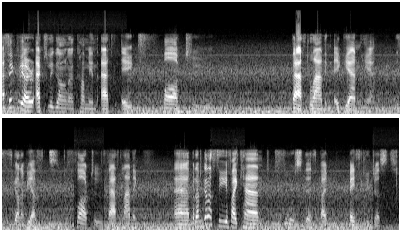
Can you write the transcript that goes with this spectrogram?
I think we are actually gonna come in at a far too fast landing again here. This is gonna be a far too fast landing. Uh, but I'm gonna see if I can't force this by basically just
